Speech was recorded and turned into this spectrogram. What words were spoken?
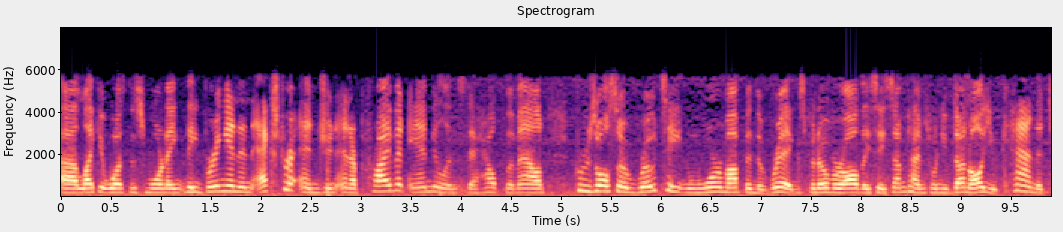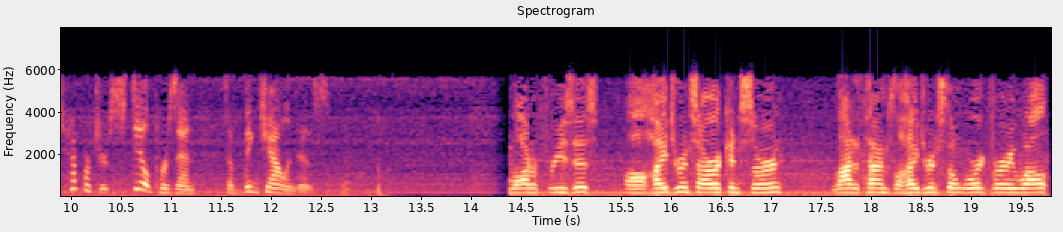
uh, like it was this morning. They bring in an extra engine and a private ambulance to help them out. Crews also rotate and warm up in the rigs, but overall they say sometimes when you've done all you can, the temperatures still present some big challenges. Water freezes. Uh, hydrants are a concern. A lot of times the hydrants don't work very well.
